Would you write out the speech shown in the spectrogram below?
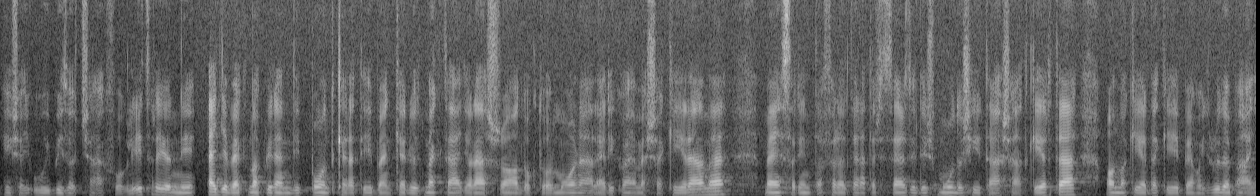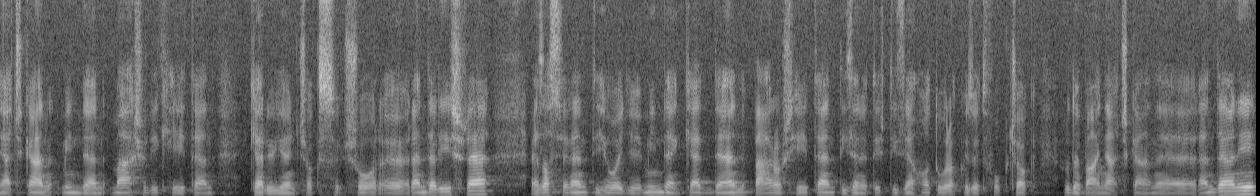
és egy új bizottság fog létrejönni. Egyebek napirendi pont keretében került megtárgyalásra a dr. Molnár Erika Emese kérelme, mely szerint a feladatási szerződés módosítását kérte, annak érdekében, hogy Rudebányácskán minden második héten kerüljön csak sor rendelésre. Ez azt jelenti, hogy minden kedden, páros héten 15 és 16 óra között fog csak Rudabányácskán rendelni,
